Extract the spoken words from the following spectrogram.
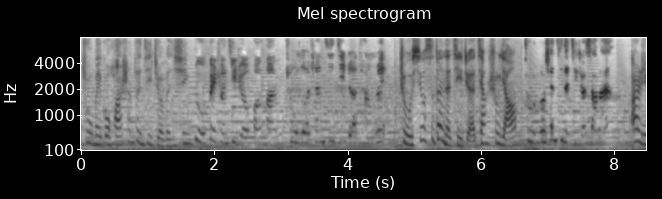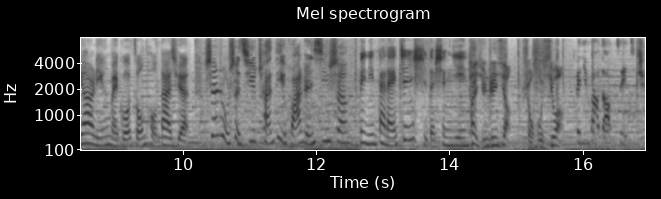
驻美国华盛顿记者文心，驻费城记者黄兰，驻洛杉矶记者唐瑞，驻休斯顿的记者江舒瑶，驻洛杉矶的记者小兰。二零二零美国总统大选，深入社区传递华人心声，为您带来真实的声音，探寻真相，守护希望，为您报道最及时、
